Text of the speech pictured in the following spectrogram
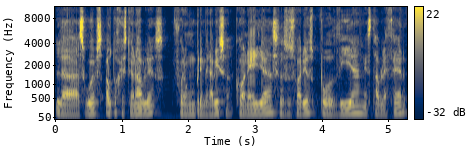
Las webs autogestionables fueron un primer aviso. Con ellas los usuarios podían establecer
